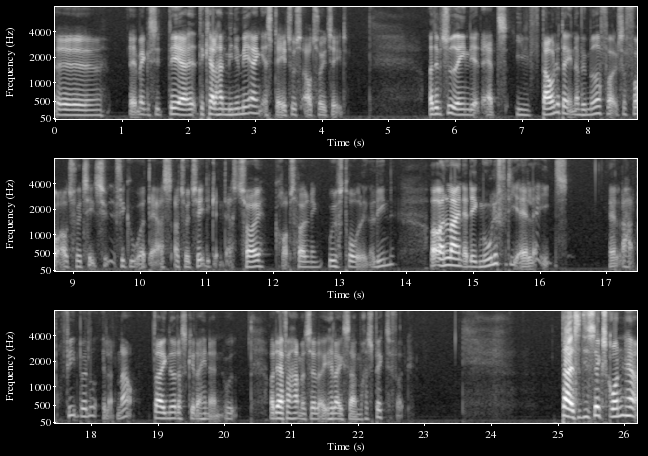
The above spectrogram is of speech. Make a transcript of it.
øh, øh, man kan sige, det, er, det kalder han minimering af status autoritet. Og det betyder egentlig, at, at i dagligdagen, når vi møder folk, så får autoritetsfigurer deres autoritet igennem deres tøj, kropsholdning, udstråling og lignende. Og online er det ikke muligt, fordi alle er ens. Alle har et profilbillede eller et navn. Der er ikke noget, der skiller hinanden ud. Og derfor har man selv heller ikke samme respekt til folk. Der er altså de seks grunde her,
